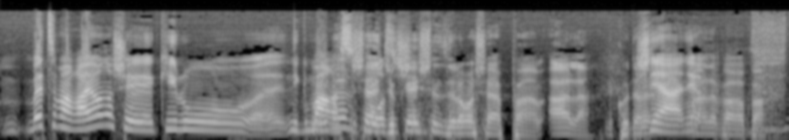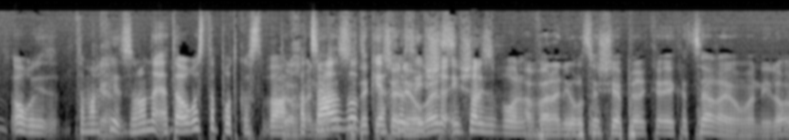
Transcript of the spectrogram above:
בעצם הרעיון הוא שכאילו נגמר הסיפור הזה. הוא אומר ש-education זה לא מה שהיה פעם. הלאה, נקודה, מה הדבר הבא? אורי, אתה מלחיץ, לא אתה הורס את הפודקאסט בהלחצה הזאת, כי אחרי זה אי אפשר לסבול. אבל אני רוצה שיהיה פרק קצר היום, אני לא...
